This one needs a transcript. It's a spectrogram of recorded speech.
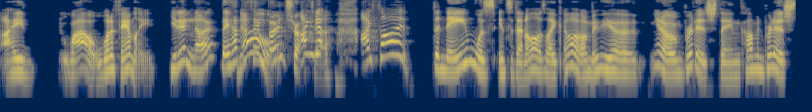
I wow, what a family. you didn't know they have the same No. bone structure. I know. I thought the name was incidental. I was like, oh, maybe a you know British thing, common British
